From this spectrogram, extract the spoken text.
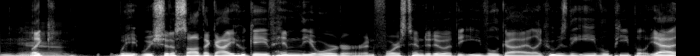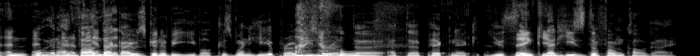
Mm-hmm. Like Yeah. We we should have saw the guy who gave him the order and forced him to do it. The evil guy, like who's the evil people? Yeah, and and, Well, and, and I thought that the, guy was going to be evil because when he approaches her at the at the picnic, you think you. that he's the phone call guy.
